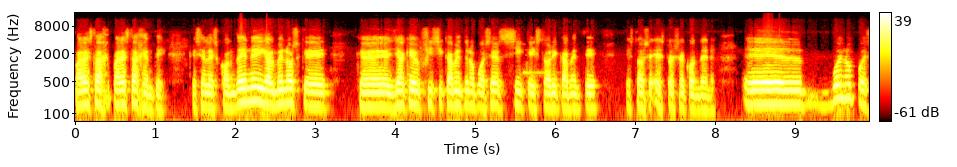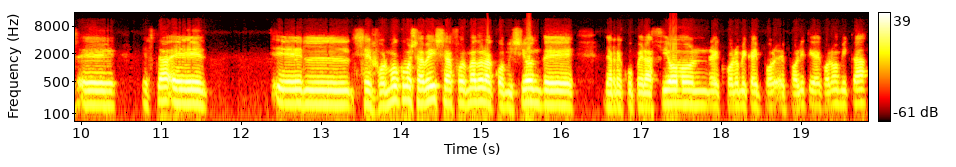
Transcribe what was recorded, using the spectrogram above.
para esta para esta gente, que se les condene y al menos que, que ya que físicamente no puede ser, sí que históricamente esto, esto se condene. bueno, pues eh, está, eh, se formó, como sabéis, se ha formado la Comisión de, Recuperación Económica y Política Económica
